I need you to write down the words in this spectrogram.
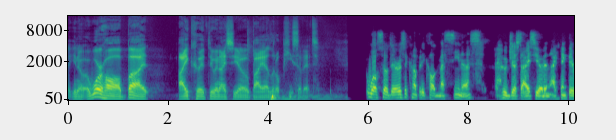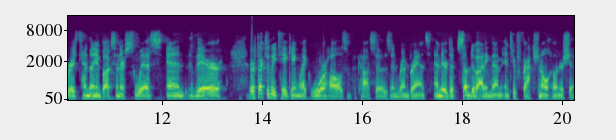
you know, a Warhol, but I could, through an ICO, buy a little piece of it? Well, so there is a company called Maecenas who just ICO'd, and I think they raised 10 million bucks, and they're Swiss, and they're they're effectively taking like Warhols and Picassos and Rembrandts, and they're subdividing them into fractional ownership,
